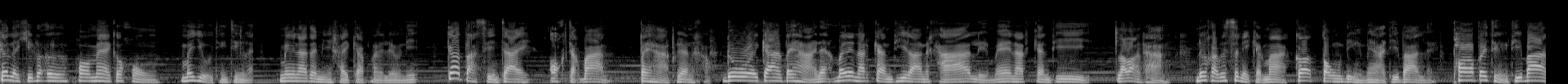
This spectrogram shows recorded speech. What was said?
ก็เลยคิดว่าเออ พ่อแม่ก็คงไม่อยู่จริงๆแหละ ไม่น่าจะมีใครกลับมาเร็วนี้ ก็ตัดสินใจออกจากบ้านไปหาเพื่อนเขาโดยการไปหาเนี่ยไม่ได้นัดกันที่ร้านค้า หรือไม่นัดกันที่ระหว่างทางด้วยความที่สนิทกันมาก ก็ตรงดิ่งไปหาที่บ้านเลย พอไปถึงที่บ้าน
